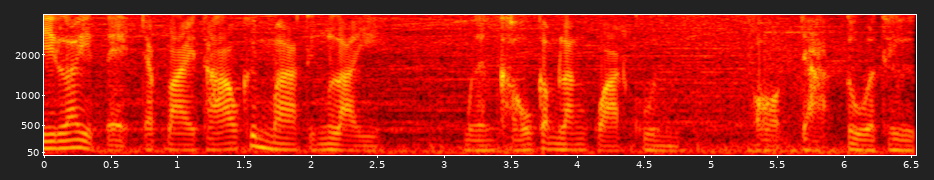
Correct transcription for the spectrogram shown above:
ที่ไล่เตะจากปลายเท้าขึ้นมาถึงไหล เหมือนเขากำลังกวาดคุณ ออกจากตัวเธอ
